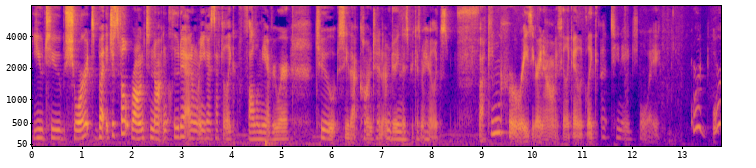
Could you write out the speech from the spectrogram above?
YouTube short, but it just felt wrong to not include it. I don't want you guys to have to like follow me everywhere to see that content. I'm doing this because my hair looks fucking crazy right now. I feel like I look like a teenage boy or or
